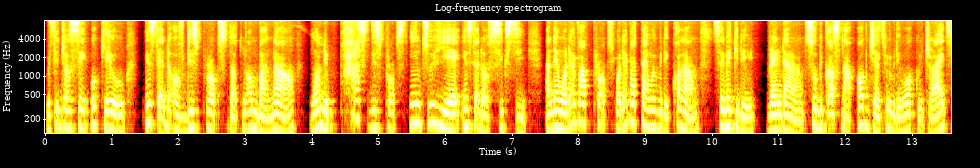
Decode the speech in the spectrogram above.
if you just say okay oh instead of this props dot number now want to pass this props into here instead of 60 and then whatever props whatever time we the column say make it a render them so because now objects we will work with right?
